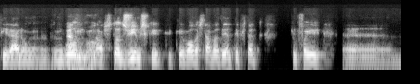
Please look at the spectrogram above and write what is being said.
tirar um, um, gol. um gol. Nós todos vimos que, que, que, a bola estava dentro e, portanto, aquilo foi, uh,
